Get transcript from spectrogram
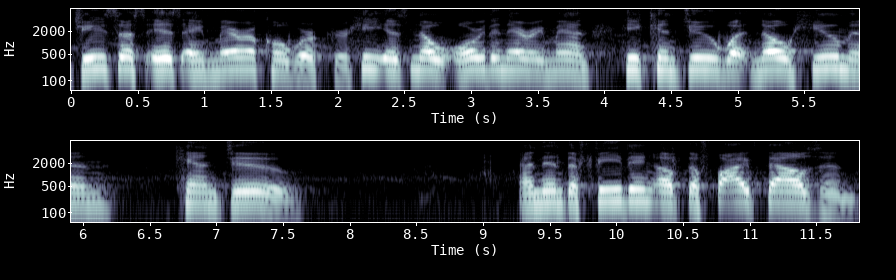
Jesus is a miracle worker. He is no ordinary man. He can do what no human can do. And in the feeding of the 5,000,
